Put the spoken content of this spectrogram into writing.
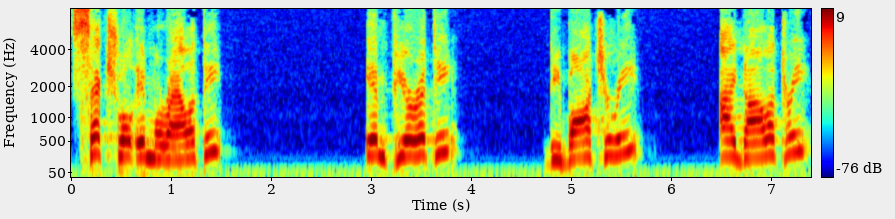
sexual immorality, impurity, debauchery, idolatry,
